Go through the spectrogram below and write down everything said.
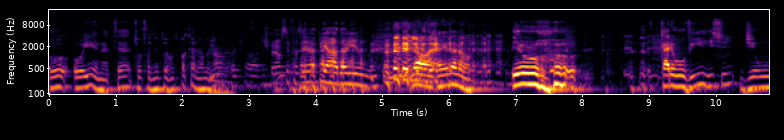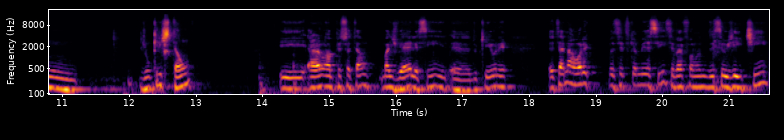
Ô, ô Ian, até tô fazendo pergunta pra caramba, né? Não, meu? pode falar. Tô esperando você fazer a piada ainda. Não, ainda não. Eu. Cara, eu ouvi isso de um. De um cristão. E era uma pessoa até um- mais velha, assim, é, do que eu, né? Até na hora que você fica meio assim, você vai falando do seu jeitinho.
